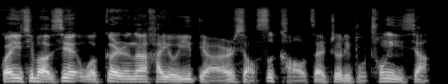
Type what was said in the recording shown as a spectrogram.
关于起跑线，我个人呢还有一点儿小思考，在这里补充一下，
